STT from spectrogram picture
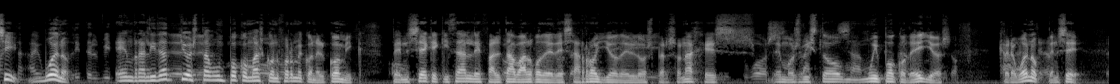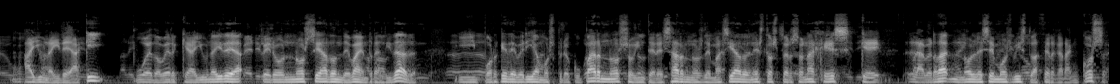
Sí, bueno, en realidad yo estaba un poco más conforme con el cómic. Pensé que quizá le faltaba algo de desarrollo de los personajes. Hemos visto muy poco de ellos. Pero bueno, pensé, hay una idea aquí, puedo ver que hay una idea, pero no sé a dónde va en realidad. ¿Y por qué deberíamos preocuparnos o interesarnos demasiado en estos personajes que, la verdad, no les hemos visto hacer gran cosa?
